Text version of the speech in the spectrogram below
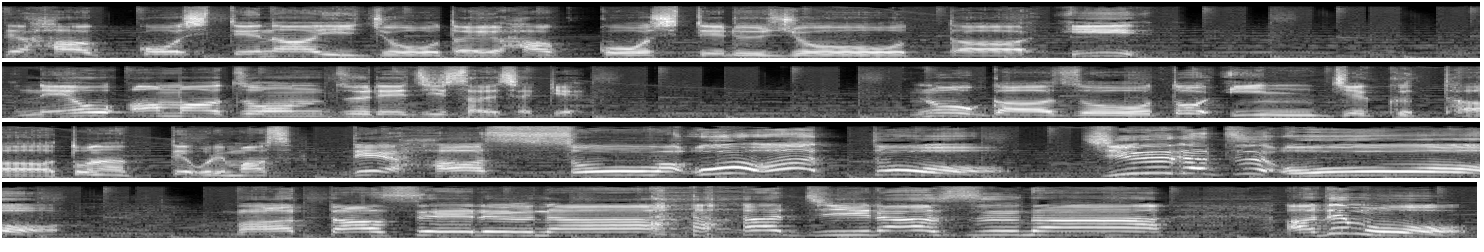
で、発行してない状態、発行してる状態。ネオアマゾンズレジスタでしたっけ？の画像とインジェクターとなっております。で、発送は、おあっと !10 月おお待たせるな じらすなあ、でも、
